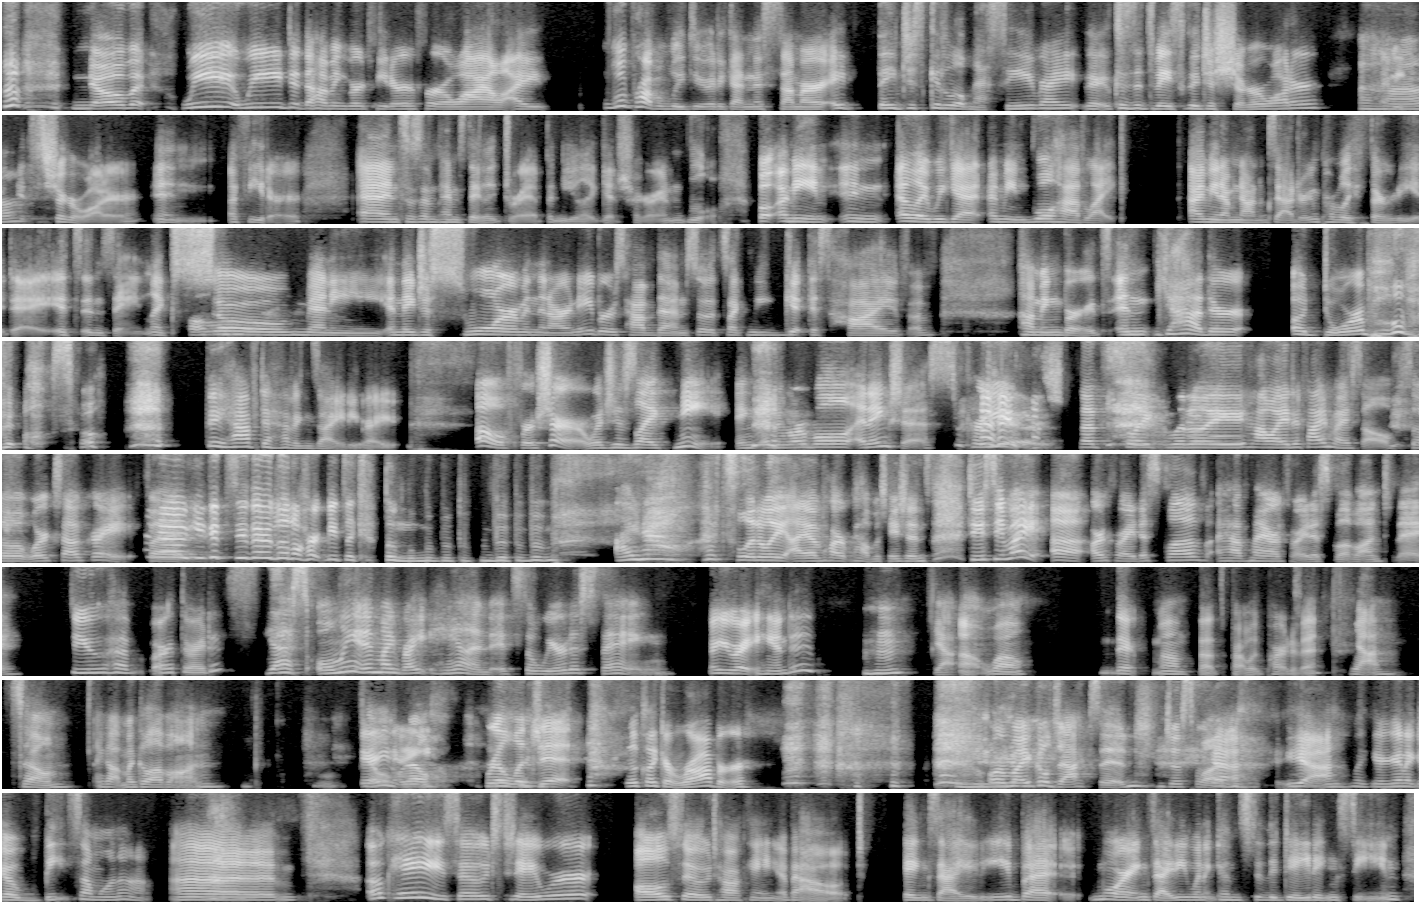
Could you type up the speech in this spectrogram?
no, but we we did the hummingbird feeder for a while. I we'll probably do it again this summer. It, they just get a little messy, right? Because it's basically just sugar water. Uh-huh. I mean, it's sugar water in a feeder. And so sometimes they like drip and you like get sugar and blah. But I mean, in LA, we get, I mean, we'll have like, I mean, I'm not exaggerating, probably 30 a day. It's insane. Like Oh. so many. And they just swarm. And then our neighbors have them. So it's like we get this hive of hummingbirds. And yeah, they're adorable, but also they have to have anxiety, right? Oh, for sure. Which is like me, and adorable and anxious per you. That's like literally how I define myself. So it works out great. I know you can see their little heartbeats like boom, boom, boom, boom, boom, boom, boom, boom. I know that's literally I have heart palpitations. Do you see my uh, arthritis glove? I have my arthritis glove on today. Do you have arthritis? Yes, only in my right hand. It's the weirdest thing. Are you right-handed? hmm Yeah, Oh, well, there. Well, that's probably part of it. yeah. So I got my glove on. Very Feel nice. real, real legit. Look like a robber. or Michael Jackson, just one. Yeah, yeah. Like you're gonna go beat someone up. Um, okay, so today we're also talking about anxiety, but more anxiety when it comes to the dating scene.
